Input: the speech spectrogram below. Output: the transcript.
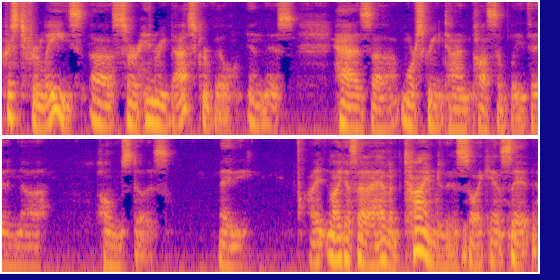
Christopher Lee's uh, Sir Henry Baskerville in this has uh, more screen time possibly than uh, Holmes does. Maybe. I, like I said, I haven't timed this, so I can't say it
